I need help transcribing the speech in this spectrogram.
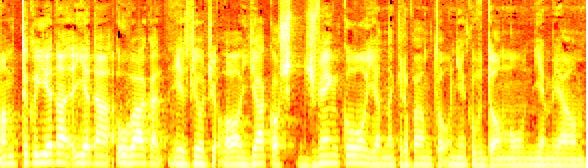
mam tylko jedna, jedna uwaga, jeśli chodzi o jakość dźwięku dźwięku. Ja nagrywałem to u niego w domu, nie miałem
